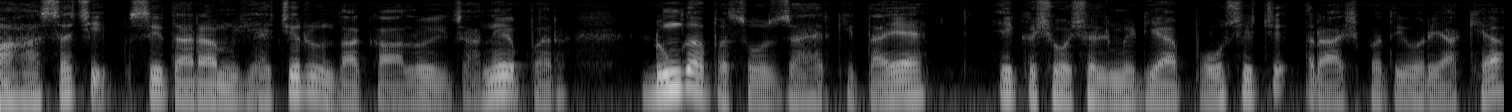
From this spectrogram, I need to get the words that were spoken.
महासचिव सीताराम येचुरी हुंदा काल होई जाने उप्पर डूंगा बसोस जाहिर कीता ऐ इक सोशल मीडिया पोस्ट च राष्ट्रपति होरें आखेआ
